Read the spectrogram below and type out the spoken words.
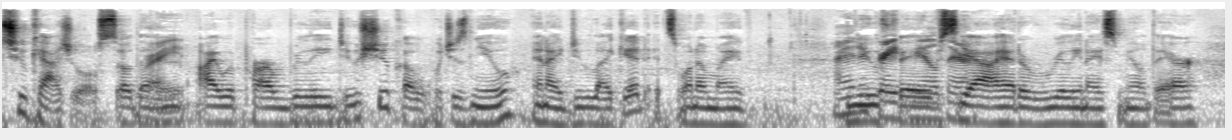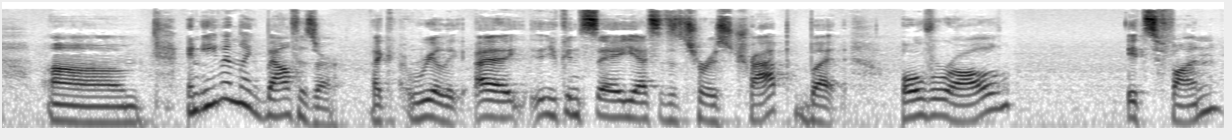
Too casual. So then Right. I would probably do shuko, which is new, and I do like it. It's one of my I had a new great faves. meal there. Yeah, I had a really nice meal there. Um, and even like Balthazar, like really, uh, you can say yes, it's a tourist trap, but overall, it's fun.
